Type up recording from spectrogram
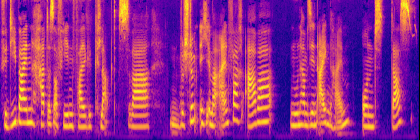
Für die beiden hat es auf jeden Fall geklappt. Es war bestimmt nicht immer einfach, aber nun haben sie ein Eigenheim und das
